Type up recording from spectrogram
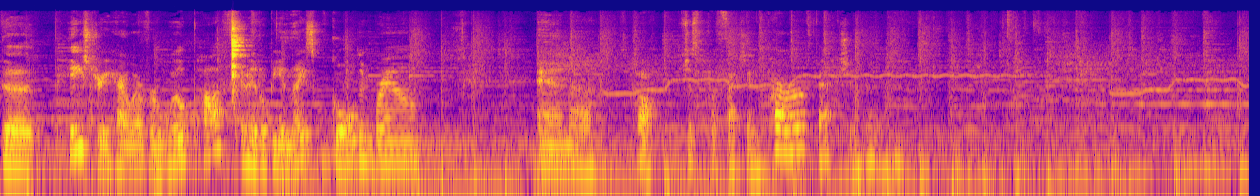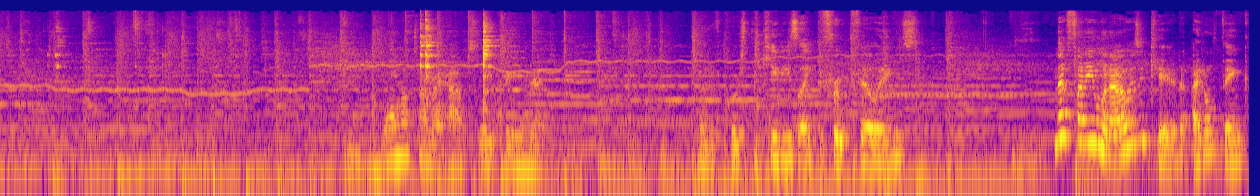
The pastry, however, will puff and it'll be a nice golden brown. And, uh, oh, just perfection. Perfection. walnuts are my absolute favorite. But of course, the kitties like the fruit fillings. Isn't that funny? When I was a kid, I don't think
